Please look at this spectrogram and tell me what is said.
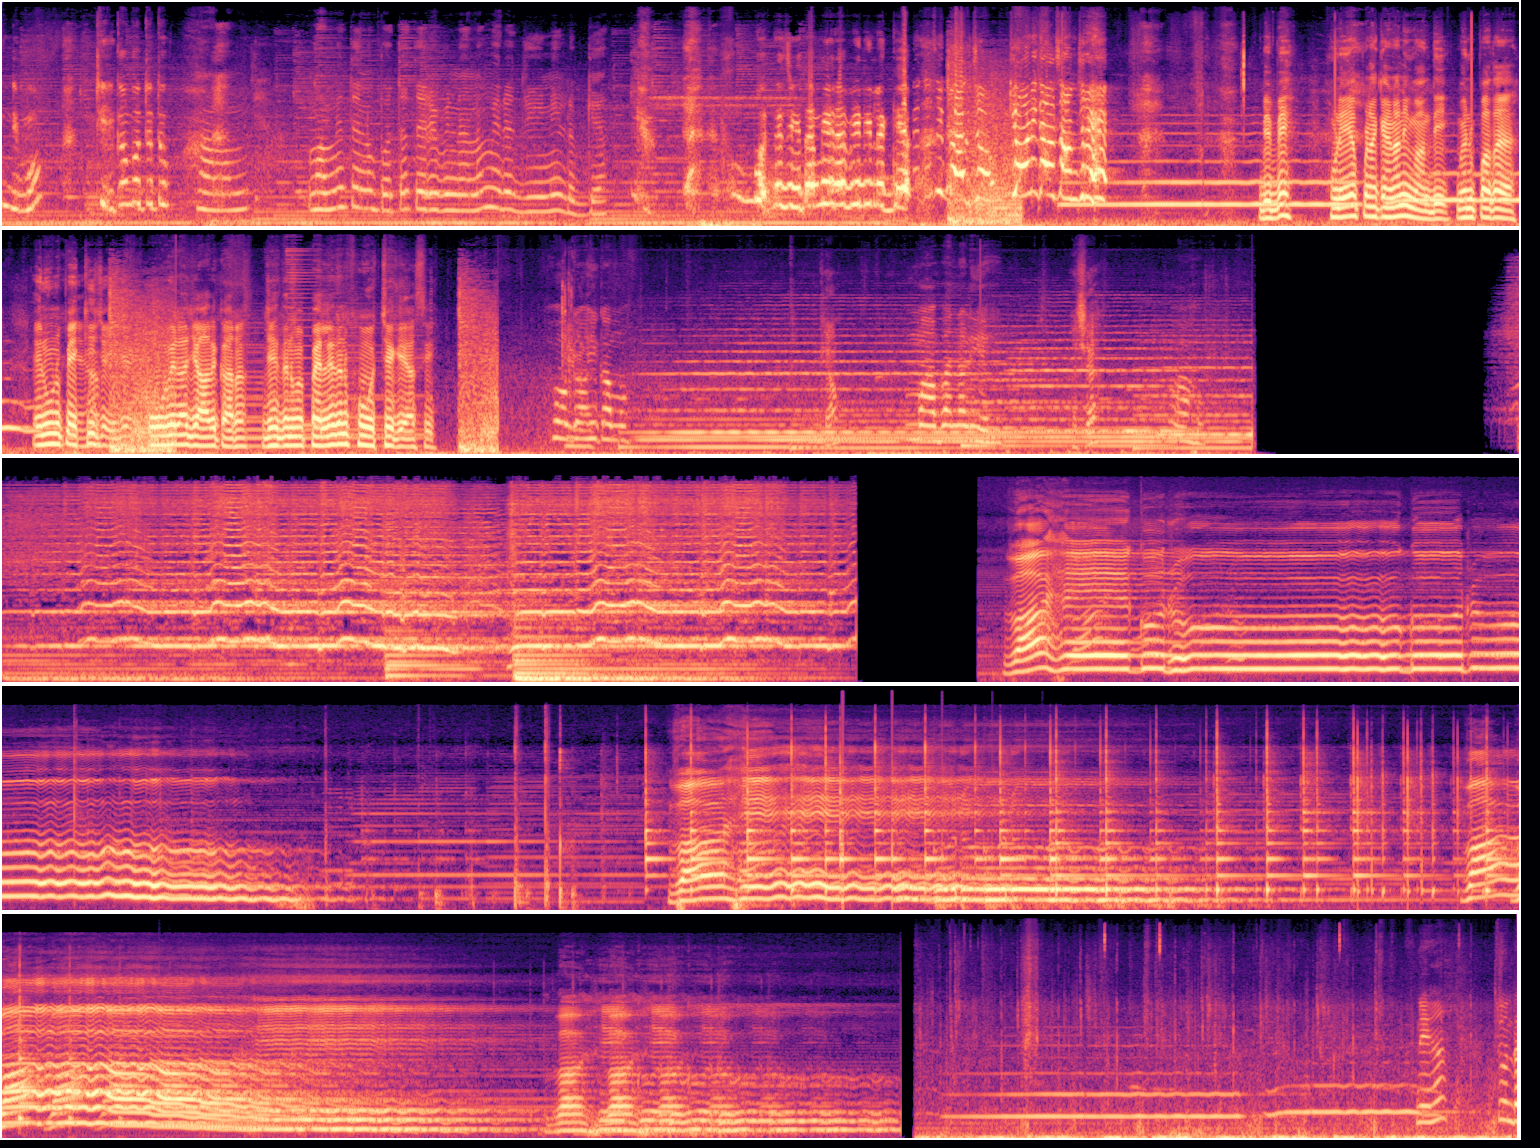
ਨਿੰਮੋ ਠੀਕ ਆ ਪੁੱਤ ਤੂੰ? ਹਾਂ ਮੰਮੀ ਮੰਮੀ ਤੈਨੂੰ ਪਤਾ ਤੇਰੇ ਬਿਨਾਂ ਨਾ ਮੇਰਾ ਜੀ ਨਹੀਂ ਲੱਗਿਆ। ਪੁੱਤ ਜੀ ਤਾਂ ਮੇਰਾ ਵੀ ਨਹੀਂ ਲੱਗਿਆ। ਤੁਸੀਂ ਭਾਗ ਜਾਓ ਕਿਉਂ ਨਹੀਂ ਗੱਲ ਸਮਝ ਰਹੇ? ਬੇਬੇ ਹੁਣ ਇਹ ਆਪਣਾ ਕਹਿਣਾ ਨਹੀਂ ਮੰਨਦੀ ਮੈਨੂੰ ਪਤਾ ਹੈ ਇਹਨੂੰ ਹੁਣ ਪੇਕੀ ਚਾਹੀਦੇ ਉਹ ਵੇਲਾ ਯਾਦ ਕਰ ਜਿਸ ਦਿਨ ਮੈਂ ਪਹਿਲੇ ਦਿਨ ਫੌਜ 'ਚ ਗਿਆ ਸੀ। ਹੋ ਗਿਆ ਉਹੀ ਕੰਮ। ਕਿਉਂ? ਮਾਂ ਬਣ ਵਾਲੀ ਹੈ ਇਹ। ਅੱਛਾ। ਵਾਹਿਗੁਰੂ ਗੁਰੂ। ਵਾਹਿਗੁਰੂ। ਵਾਹਿਗੁਰੂ।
